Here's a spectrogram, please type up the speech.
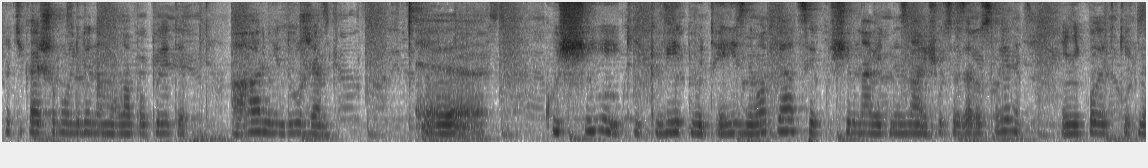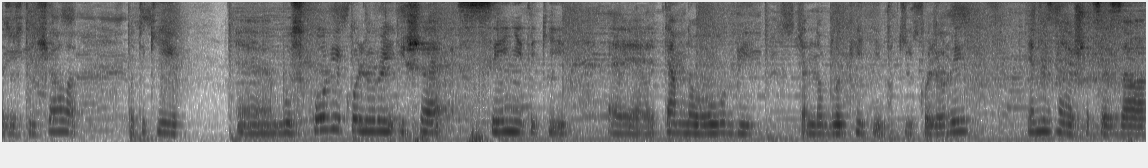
протікає, щоб людина могла попити. Гарні дуже е, кущі, які квітнуть різними. От я цих кущів навіть не знаю, що це за рослини. Я ніколи таких не зустрічала. Отакі е, бускові кольори і ще сині такі е, темно-голубі, темно-блакитні такі кольори. Я не знаю, що це за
